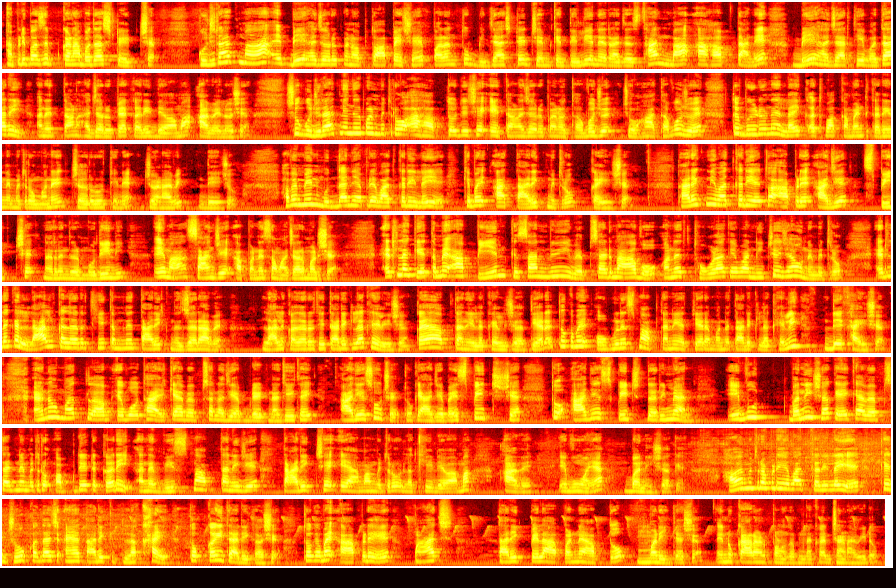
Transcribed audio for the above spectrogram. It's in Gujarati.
આપણી પાસે ઘણા બધા સ્ટેટ છે. ગુજરાતમાં એ બે હજાર રૂપિયાનો હપ્તો આપે છે, પરંતુ બીજા સ્ટેટ જેમ કે દિલ્હી અને રાજસ્થાનમાં આ હપ્તાને બે હજારથી વધારી અને ત્રણ હજાર રૂપિયા કરી દેવામાં આવેલો છે. શું ગુજરાતની અંદર પણ મિત્રો આ હપ્તો જે છે એ ત્રણ હજાર રૂપિયાનો થવો જોઈએ? જો હા થવો જોઈએ, તો વિડીયોને લાઇક અથવા કમેન્ટ કરીને મિત્રો મને જરૂરથીને જણાવી દેજો. હવે મેઇન મુદ્દાની આપણે વાત કરી લઈએ કે ભાઈ આ તારીખ મિત્રો કઈ છે? તારીખની વાત કરીએ તો આપણે આજે સ્પીચ છે નરેન્દ્ર મોદીની. એમાં સાંજે આપણને સમાચાર મળશે. એટલે કે તમે આ પીએમ કિસાનની વેબસાઇટમાં આવો અને થોડાક એવા નીચે જાઓ ને મિત્રો, એટલે કે લાલ કલરથી તમને તારીખ નજર આવે. લાલ કલરથી તારીખ લખેલી છે. કયા હપ્તાની લખેલી છે અત્યારે? તો કે ભાઈ, ઓગણીસમાં હપ્તાની અત્યારે મને તારીખ લખેલી દેખાય છે. એનો મતલબ એવો થાય કે આ વેબસાઇટ હજી અપડેટ નથી થઈ. આજે શું છે? તો કે આજે ભાઈ સ્પીચ છે. તો આજે સ્પીચ દરમિયાન એવું બની શકે કે આ વેબસાઇટને મિત્રો અપડેટ કરી અને વીસમાં હપ્તાની જે તારીખ છે એ આમાં મિત્રો લખી દેવામાં આવે એવું અહીંયા બની શકે. હવે મિત્રો આપણે એ વાત કરી લઈએ કે જો કદાચ અહીંયા તારીખ લખાય, તો કઈ તારીખ હશે? તો કે ભાઈ આપણે પાંચ તારીખ પહેલાં આપણને આપતો મળી જશે. એનું કારણ પણ હું તમને જણાવી દઉં.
